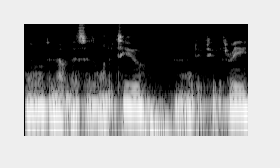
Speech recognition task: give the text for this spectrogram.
So we'll denote this as 1 to 2, and I'll do 2 to 3.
